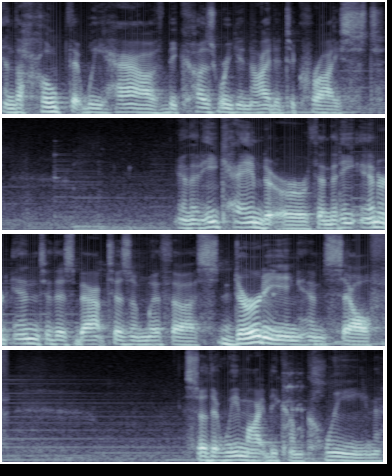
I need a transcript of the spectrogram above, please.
in the hope that we have because we're united to Christ. And that He came to earth and that He entered into this baptism with us, dirtying Himself so that we might become clean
